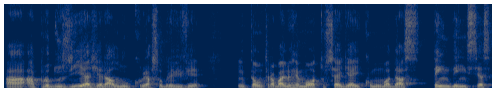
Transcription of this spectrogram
a, a produzir, a gerar lucro e a sobreviver. Então o trabalho remoto segue aí como uma das tendências.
